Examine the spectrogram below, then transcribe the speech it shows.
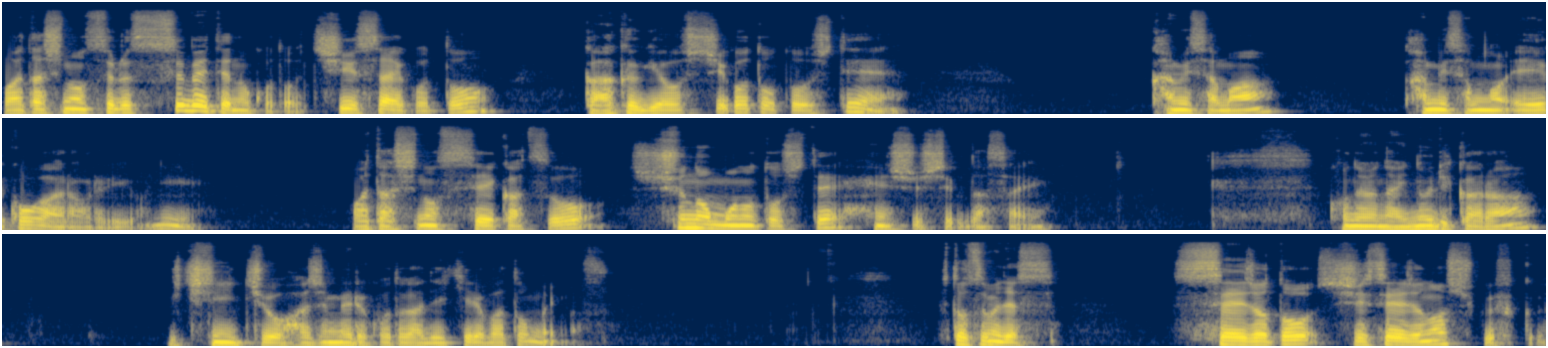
私のするすべてのこと小さいこと学業仕事を通して神様神様の栄光が現れるように私の生活を主のものとして編集してください。このような祈りから一日を始めることができればと思います。一つ目です。聖女と死聖女の祝福。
